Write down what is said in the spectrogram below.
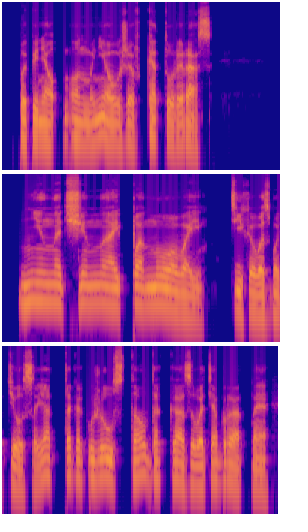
— попенял он мне уже в который раз. «Не начинай по новой!» — тихо возмутился я, так как уже устал доказывать обратное —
